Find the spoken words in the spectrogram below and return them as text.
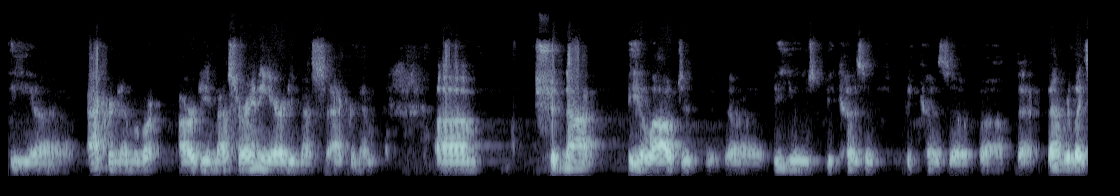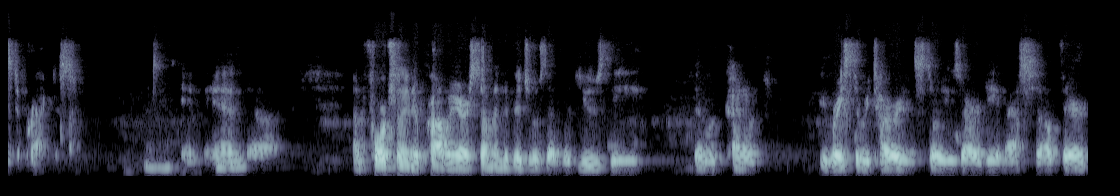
the uh, acronym of RDMS or any RDMS acronym um, should not be allowed to uh, be used because of because of uh, that that relates to practice. Mm-hmm. And, and uh, unfortunately, there probably are some individuals that would use the that would kind of erase the retired and still use RDMS out there,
